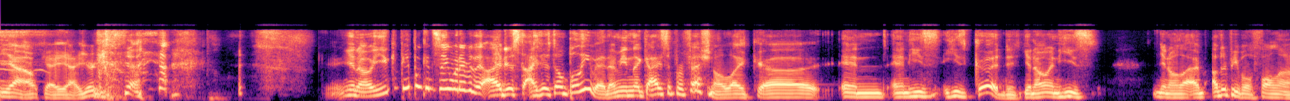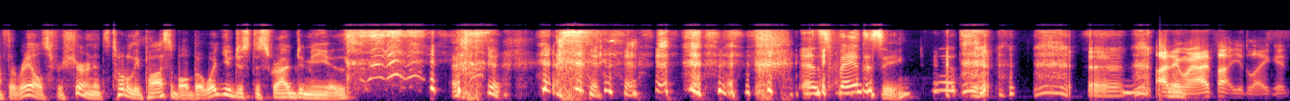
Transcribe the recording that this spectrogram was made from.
Yeah. Okay. Yeah. You're. you know, you people can say whatever they. I just, I just don't believe it. I mean, the guy's a professional, like, uh, and and he's he's good, you know, and he's, you know, like, other people have fallen off the rails for sure, and it's totally possible. But what you just described to me is. it's fantasy. Uh, anyway, I thought you'd like it.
